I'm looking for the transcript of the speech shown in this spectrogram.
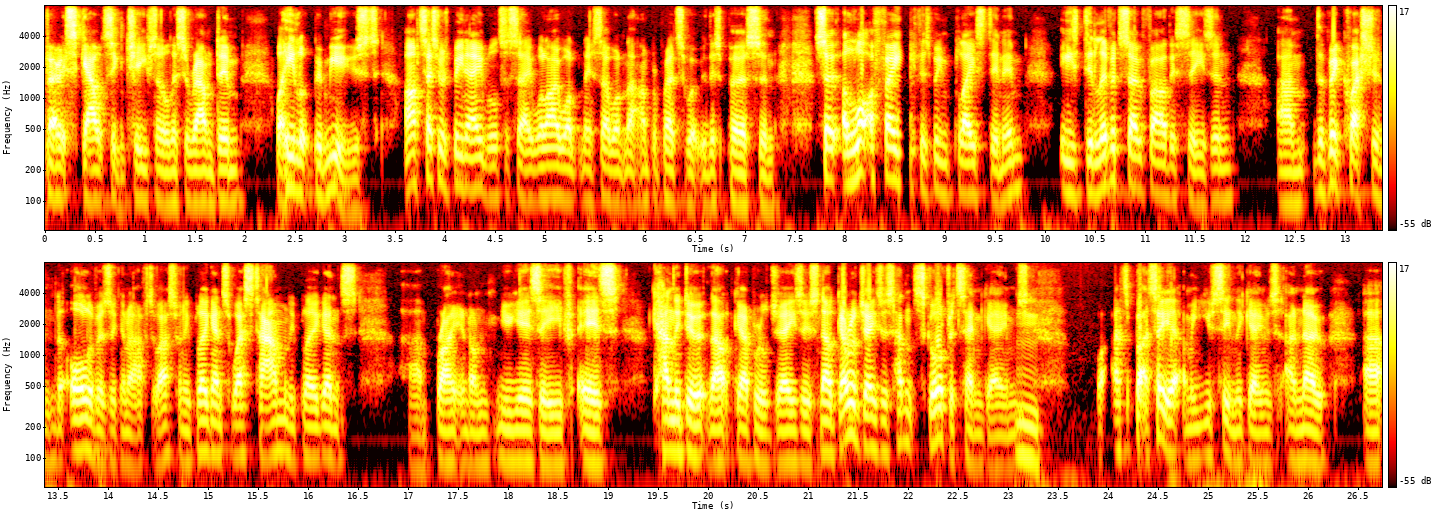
very scouting chiefs and all this around him. Well, he looked bemused. Arteta has been able to say, "Well, I want this, I want that. I'm prepared to work with this person." So a lot of faith has been placed in him. He's delivered so far this season. Um, the big question that all of us are going to have to ask when he play against West Ham, when he play against um, Brighton on New Year's Eve, is can they do it without Gabriel Jesus? Now, Gabriel Jesus hadn't scored for ten games. Mm. But, I, but I tell you, I mean, you've seen the games. I know. Uh,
